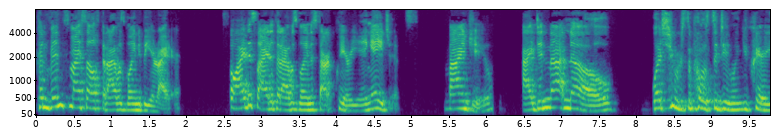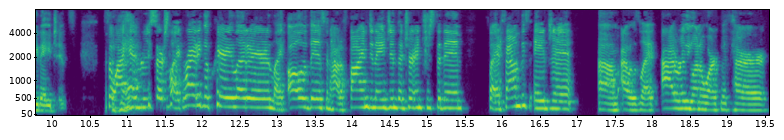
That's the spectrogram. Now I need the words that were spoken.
convince myself that I was going to be a writer. So I decided that I was going to start querying agents. Mind you, I did not know what you were supposed to do when you queried agents. So I had researched like writing a query letter and like all of this and how to find an agent that you're interested in. So I had found this agent Um, I was like, I really want to work with her.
